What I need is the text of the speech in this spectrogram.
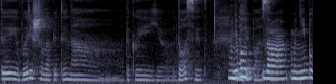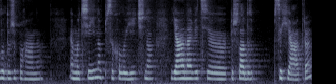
Ти вирішила піти на такий досвід? Мені було да, мені було дуже погано емоційно, психологічно. Я навіть е, пішла до психіатра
